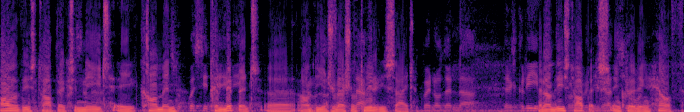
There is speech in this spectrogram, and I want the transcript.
All of these topics need a common commitment uh, on the international community side. And on these topics, including health,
